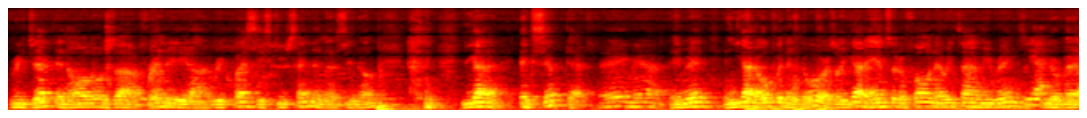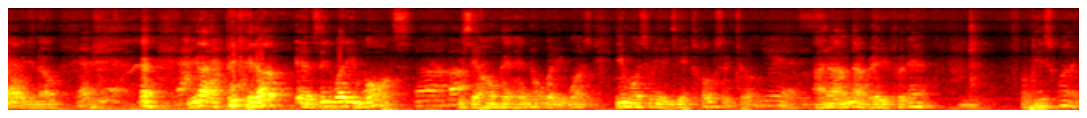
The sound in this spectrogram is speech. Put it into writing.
rejecting all those uh, friendly uh, requests He keeps sending us, you know. you got to accept that. Amen. Amen. And you got to open the doors or you got to answer the phone every time He rings Yeah, your bell, yeah. you know. You got to pick it up and see what He wants. Uh-huh. You say, oh man, I know what He wants. He wants me to get closer to Him. Yes. I know, I'm not ready for that. Well, guess what?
